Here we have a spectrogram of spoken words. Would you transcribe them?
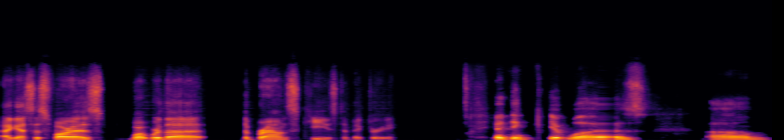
I guess as far as what were the the Browns' keys to victory? I think it was um,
